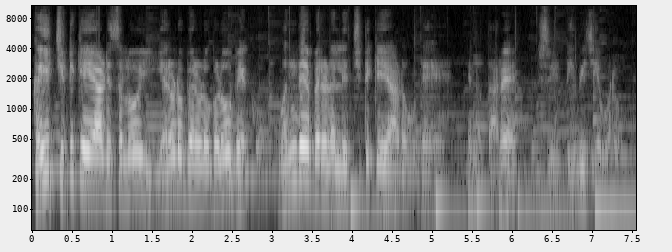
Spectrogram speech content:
ಕೈ ಚಿಟಿಕೆಯಾಡಿಸಲು ಎರಡು ಬೆರಳುಗಳೂ ಬೇಕು. ಒಂದೇ ಬೆರಳಲ್ಲಿ ಚಿಟಿಕೆಯಾಡುವುದೇ ಎನ್ನುತ್ತಾರೆ ಶ್ರೀ ಡಿ ವಿಜಿಯವರು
